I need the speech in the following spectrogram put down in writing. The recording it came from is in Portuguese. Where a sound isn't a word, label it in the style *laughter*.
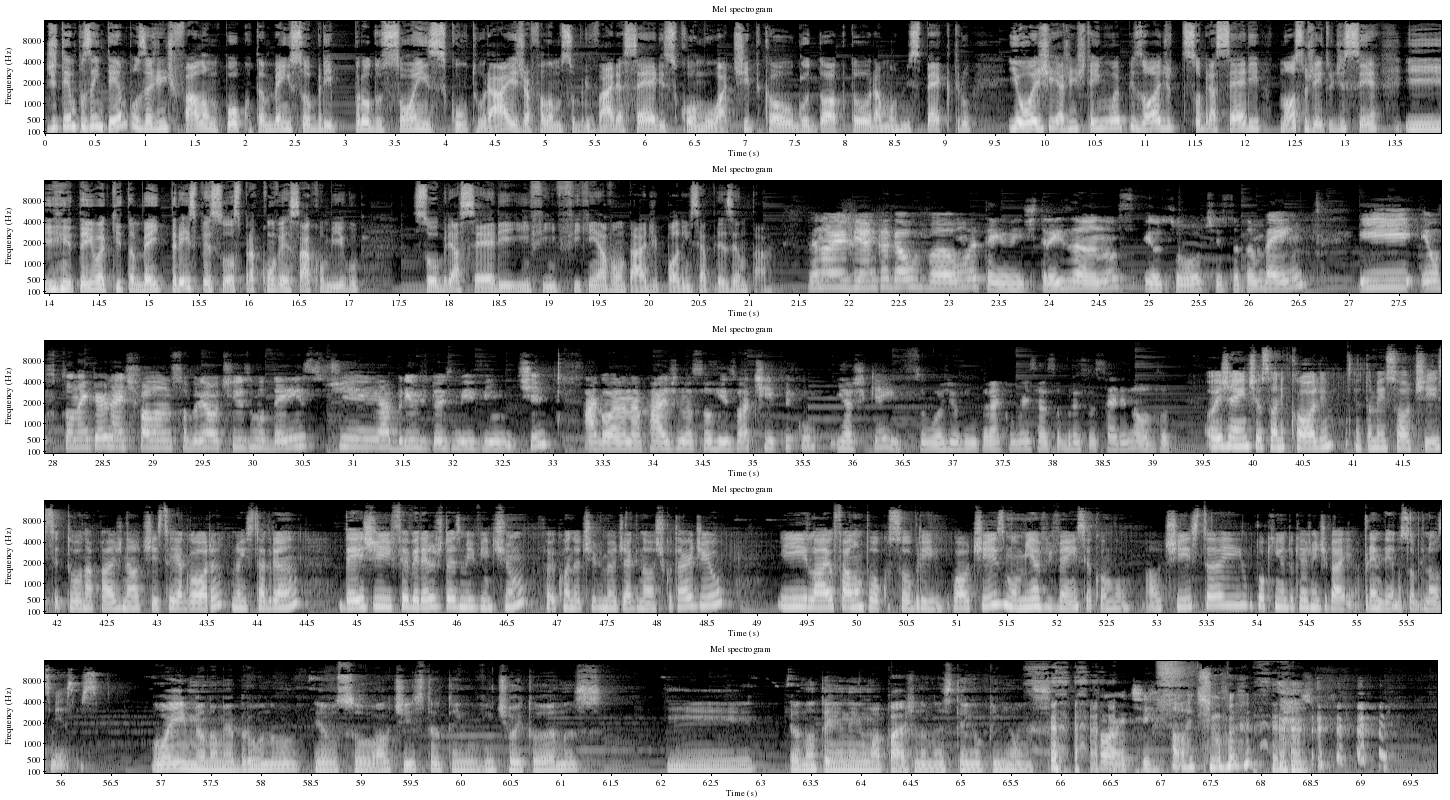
De tempos em tempos, a gente fala um pouco também sobre produções culturais, já falamos sobre várias séries como Atypical, Good Doctor, Amor no Espectro. E hoje a gente tem um episódio sobre a série Nosso Jeito de Ser e *laughs* tenho aqui também três pessoas para conversar comigo sobre a série. Enfim, fiquem à vontade, podem se apresentar. Meu nome é Bianca Galvão, eu tenho 23 anos, eu sou autista também. E eu estou na internet falando sobre autismo desde abril de 2020, agora na página Sorriso Atípico. E acho que é isso. Hoje eu vim para conversar sobre essa série nova. Oi, gente, eu sou a Nicole, eu também sou autista, estou na página Autista e Agora, no Instagram, desde fevereiro de 2021, foi quando eu tive meu diagnóstico tardio. E lá eu falo um pouco sobre o autismo, minha vivência como autista e um pouquinho do que a gente vai aprendendo sobre nós mesmos. Oi, meu nome é Bruno, eu sou autista, eu tenho 28 anos e eu não tenho nenhuma página, mas tenho opiniões. *laughs* Forte. Ótimo. *laughs*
